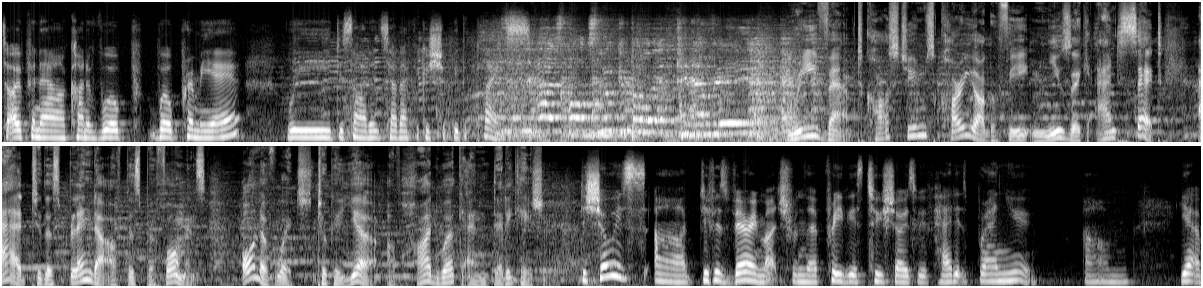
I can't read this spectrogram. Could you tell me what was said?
to open our kind of world, world premiere, we decided South Africa should be the place. Revamped costumes, choreography, music, and set add to the splendor of this performance, all of which took a year of hard work and dedication. The show is, uh, differs very much from the previous two shows we've had. It's brand new. Um, yeah,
